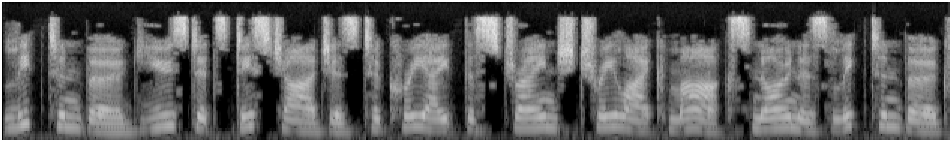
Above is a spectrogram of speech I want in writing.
Lichtenberg used its discharges to create the strange tree-like marks known as Lichtenberg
